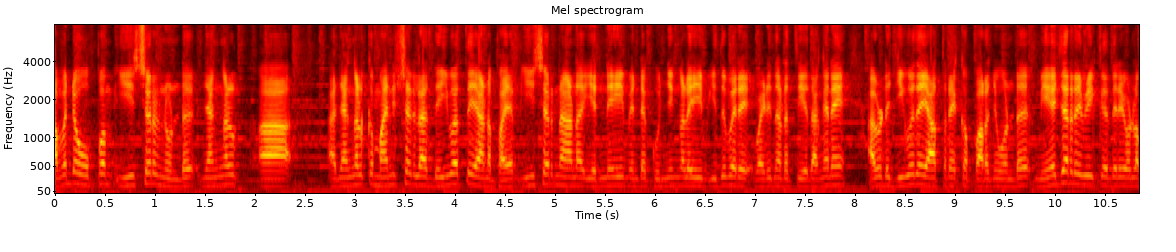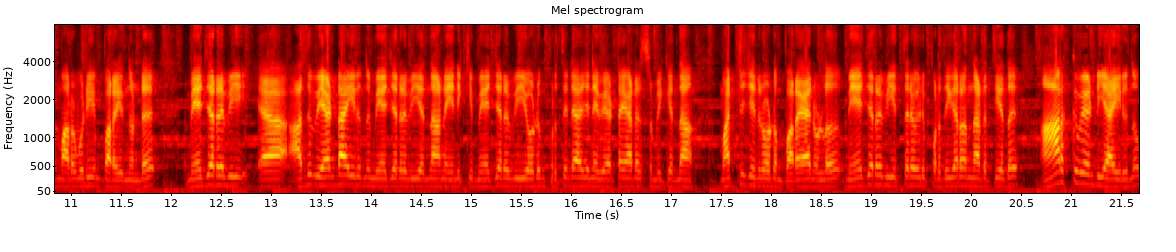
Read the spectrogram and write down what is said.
അവന്റെ ഒപ്പം ഈശ്വരനുണ്ട്. ഞങ്ങൾ ഞങ്ങൾക്ക് മനുഷ്യരല്ല ദൈവത്തെയാണ് ഭയം. ഈശ്വരനാണ് എന്നെയും എന്റെ കുഞ്ഞുങ്ങളെയും ഇതുവരെ വഴി നടത്തിയത്. അങ്ങനെ അവരുടെ ജീവിതയാത്രയൊക്കെ പറഞ്ഞുകൊണ്ട് മേജർ രവിക്കെതിരെയുള്ള മറുപടിയും പറയുന്നുണ്ട്. മേജർ രവി അത് വേണ്ടായിരുന്നു മേജർ രവി എന്നാണ് എനിക്ക് മേജർ രവിയോടും പൃഥ്വിരാജിനെ വേട്ടയാടാൻ ശ്രമിക്കുന്ന മറ്റു ചിലരോടും പറയാനുള്ളത്. മേജർ രവി ഇത്തരം ഒരു പ്രതികരണം നടത്തിയത് ആർക്ക് വേണ്ടിയായിരുന്നു?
